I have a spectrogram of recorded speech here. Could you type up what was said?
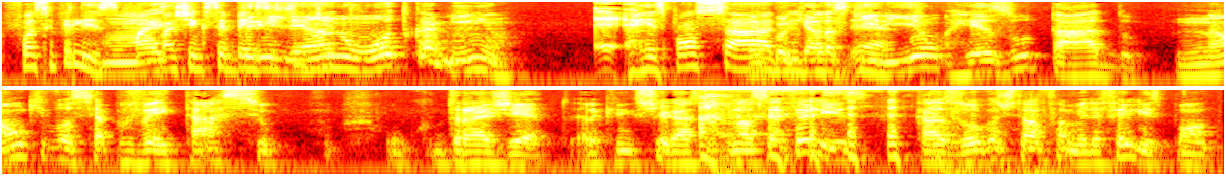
fossem felizes. Mas, mas tinha que ser bem trilhando um outro caminho é responsável. É porque elas é. queriam resultado, não que você aproveitasse o, o trajeto. Ela queria que chegasse no final ser feliz. Casou, continuar a família feliz, ponto.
